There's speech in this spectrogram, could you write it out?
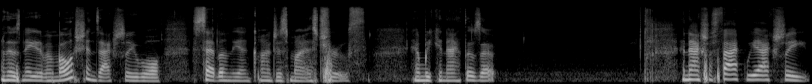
And those negative emotions actually will settle in the unconscious mind as truth, and we can act those out. In actual fact, we actually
